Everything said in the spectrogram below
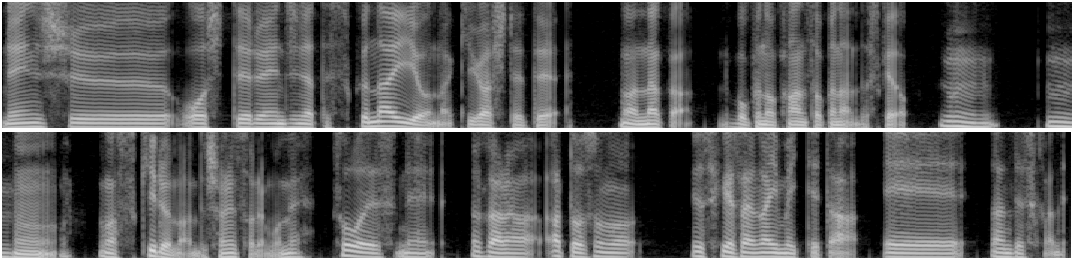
練習をしてるエンジニアって少ないような気がしててまあなんか僕の観測なんですけどうん。うんう。んまあスキルなんでしょうねそれもねそうですね。だから、あとその、ユースケさんが今言ってた、えー、何ですかね、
